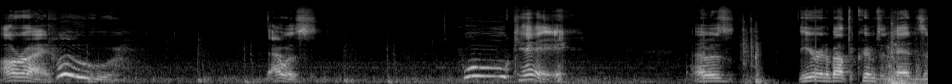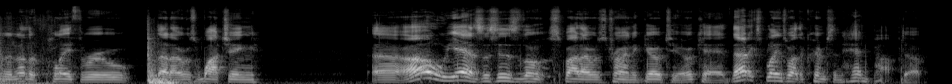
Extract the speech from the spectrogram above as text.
Alright, whoo! That was... okay. I was hearing about the Crimson Heads in another playthrough that I was watching. Uh, oh, yes, this is the spot I was trying to go to. Okay, that explains why the Crimson Head popped up.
